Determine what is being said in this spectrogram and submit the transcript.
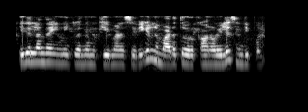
இதெல்லாம் தான் இன்னைக்கு வந்து முக்கியமான செய்திகள். நம்ம அடுத்த ஒரு காணொளியில சந்திப்போம்.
